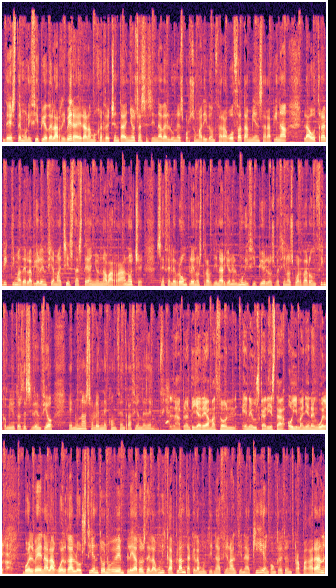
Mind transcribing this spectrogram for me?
De este municipio de La Ribera era la mujer de 80 años asesinada el lunes por su marido en Zaragoza. También Sarapina, la otra víctima de la violencia machista este año en Navarra. Anoche se celebró un pleno extraordinario en el municipio y los vecinos guardaron cinco minutos de silencio en una solemne concentración de denuncia. La plantilla de Amazon en Euskadi está hoy y mañana en huelga. Vuelven a la huelga los 109 empleados de la única planta que la multinacional tiene aquí, en concreto en Trapagarán,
